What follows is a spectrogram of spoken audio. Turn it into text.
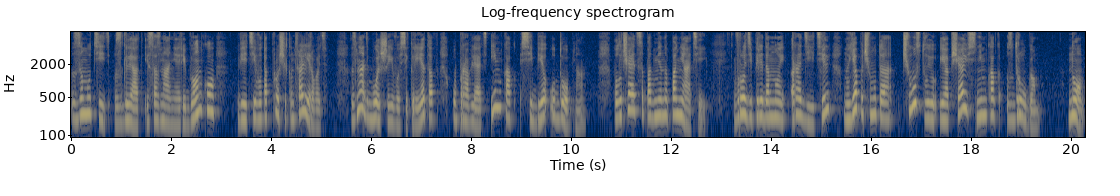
замутить взгляд и сознание ребенку, ведь его так проще контролировать знать больше его секретов, управлять им как себе удобно. Получается подмена понятий. Вроде передо мной родитель, но я почему-то чувствую и общаюсь с ним как с другом. Но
